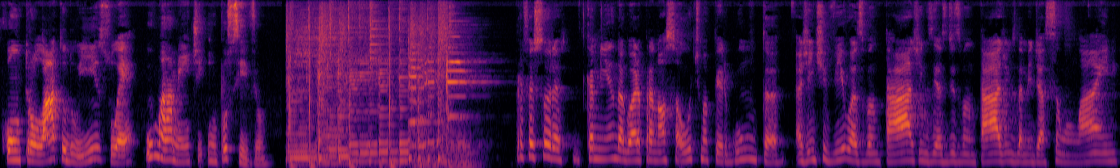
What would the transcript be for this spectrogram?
controlar tudo isso é humanamente impossível. Professora, caminhando agora para a nossa última pergunta, a gente viu as vantagens e as desvantagens da mediação online,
